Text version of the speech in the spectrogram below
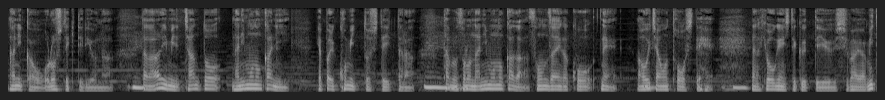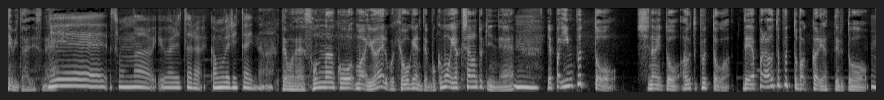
何かを下ろしてきてるような、うんだからある意味ちゃんと何者かにやっぱりコミットしていったら、うん多分その何者かが存在がこうね葵ちゃんを通してなんか表現していくっていう芝居は見てみたいですね。えー、そんな言われたら頑張りたいな。でもねそんなこうまあいわゆるこう表現って僕も役者の時にね、うんやっぱインプットしないとアウトプットがでやっぱりアウトプットばっかりやってると、うん。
